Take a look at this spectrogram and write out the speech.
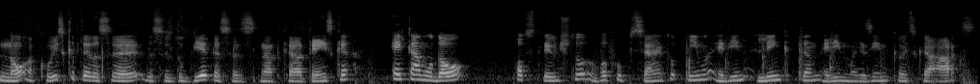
Но ако искате да се, да се здобиете с една такава тениска, е там отдолу под стримчето в описанието има един линк към един магазин, който се казва Arx.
